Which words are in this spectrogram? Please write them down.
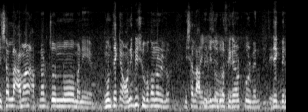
ইনশাল্লাহ আমার আপনার জন্য মানে মন থেকে অনেক বেশি শুভকামনা রইল। ইনশাল্লাহ আপনি জিনিসগুলো. ফিগার আউট করবেন। দেখবেন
